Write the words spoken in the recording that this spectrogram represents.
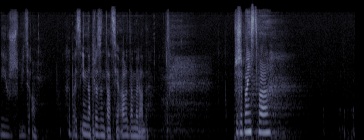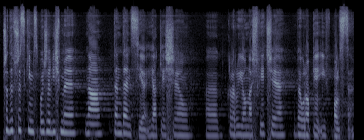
I Już widzę, o, chyba jest inna prezentacja, ale damy radę. Proszę Państwa, przede wszystkim spojrzeliśmy na tendencje, jakie się e, klarują na świecie, w Europie i w Polsce.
